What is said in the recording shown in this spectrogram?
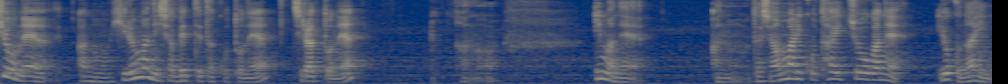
今日ねあの昼間に喋ってたことねちらっとね。あの今ねあの私あんまりこう体調がね良くないん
